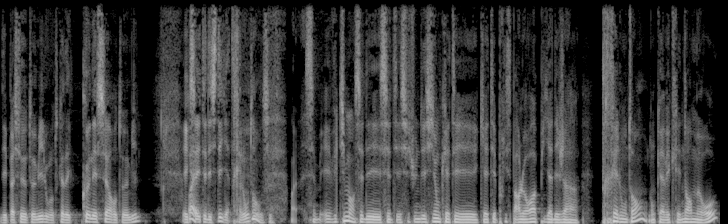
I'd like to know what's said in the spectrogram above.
des passionnés automobiles ou en tout cas des connaisseurs automobiles. Et que ça a été décidé il y a très longtemps aussi. Voilà, c'est effectivement, c'est des c'était c'est une décision qui a été qui a été prise par l'Europe il y a déjà très longtemps, donc avec les normes euro.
